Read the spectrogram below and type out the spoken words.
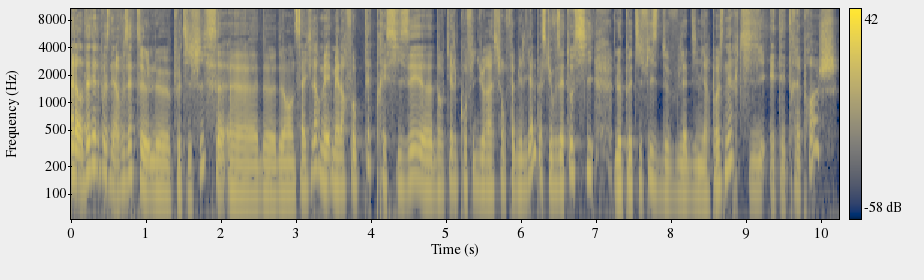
Alors, Daniel Posner, vous êtes le petit-fils euh, de, de Hans Eisler, mais, mais alors faut peut-être préciser euh, dans quelle configuration familiale, parce que vous êtes aussi le petit-fils de Vladimir Posner, qui était très proche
